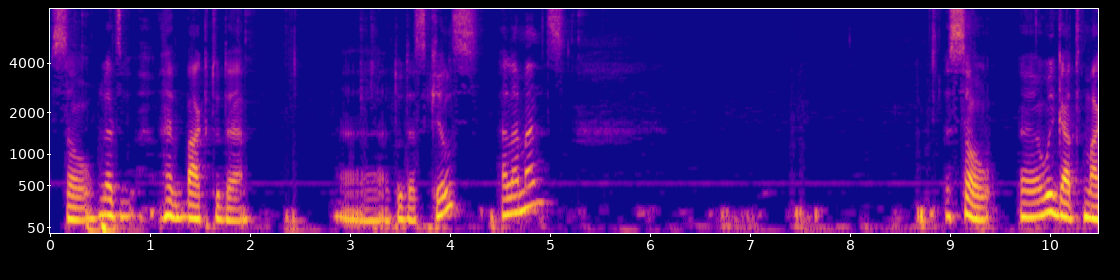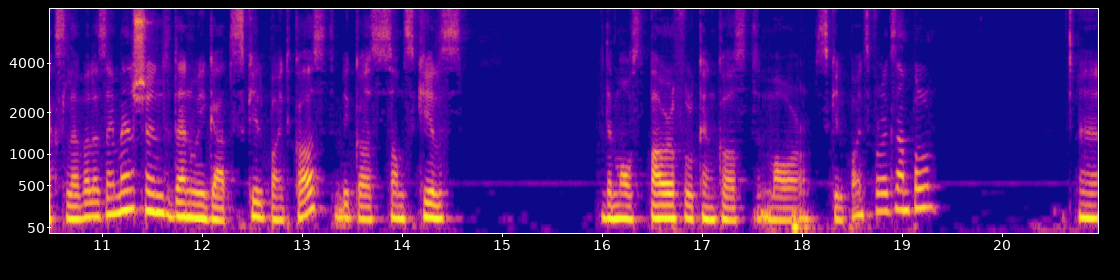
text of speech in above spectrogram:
So let's head back to the to the skills elements. So uh, we got max level as I mentioned, then we got skill point cost because some skills the most powerful can cost more skill points, for example. Uh,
